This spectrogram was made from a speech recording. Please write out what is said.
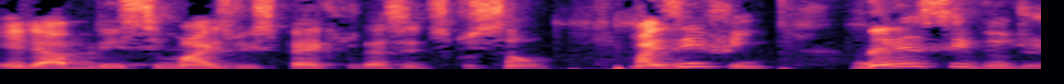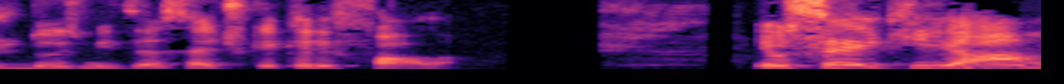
ele abrisse mais o espectro dessa discussão. Mas, enfim, nesse vídeo de 2017, o que, que ele fala? Eu sei que há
